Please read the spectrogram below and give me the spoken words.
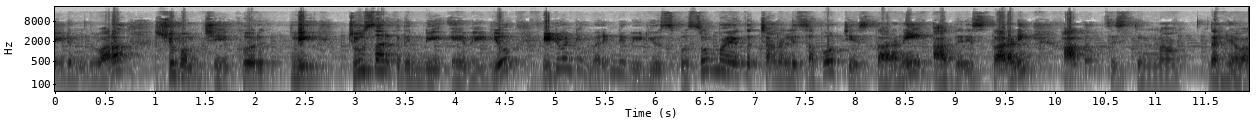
చేయడం ద్వారా శుభం చేకూరుతుంది. చూసారు కదండి ఏ వీడియో? ఇటువంటి మరిన్ని వీడియోస్ కోసం మా యొక్క ఛానల్ని సపోర్ట్ చేస్తారని ఆదరిస్తారని ఆకాంక్షిస్తున్నాం. ధన్యవాదాలు.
